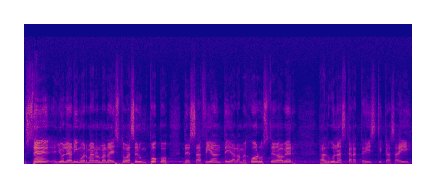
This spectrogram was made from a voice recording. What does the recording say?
Usted, yo le animo, hermano, hermana, esto va a ser un poco desafiante y a lo mejor usted va a ver algunas características ahí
